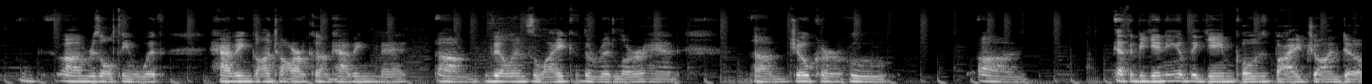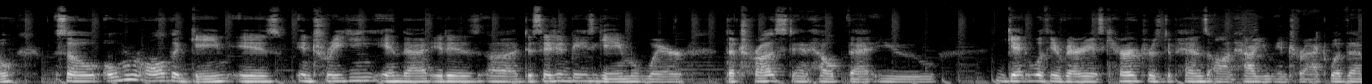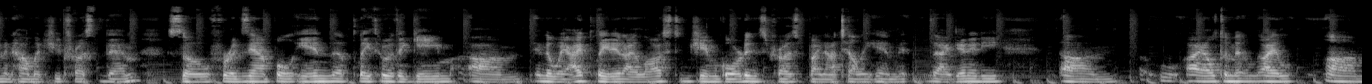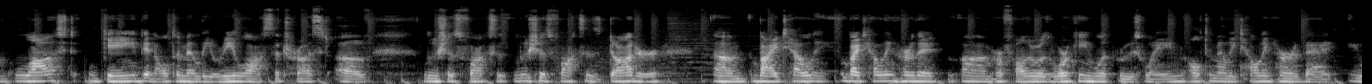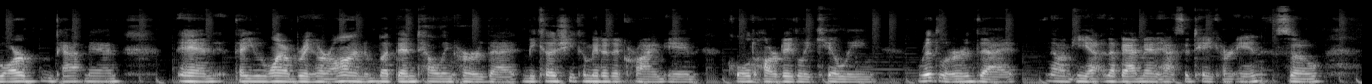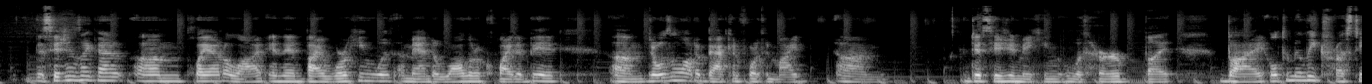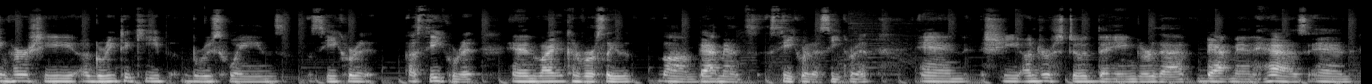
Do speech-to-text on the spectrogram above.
um, resulting with having gone to Arkham, having met um, villains like the Riddler and um, Joker, who um, at the beginning of the game goes by John Doe. So overall, the game is intriguing in that it is a decision-based game where the trust and help that you get with your various characters depends on how you interact with them and how much you trust them. So, for example, in the playthrough of the game, um, in the way I played it, I lost Jim Gordon's trust by not telling him the identity. Um, I ultimately I um, lost, gained, and ultimately re-lost the trust of Lucius Fox's Lucius Fox's daughter um, by telling by telling her that um, her father was working with Bruce Wayne, ultimately telling her that you are Batman and that you want to bring her on, but then telling her that because she committed a crime in cold-heartedly killing Riddler, that um, he ha- that Batman has to take her in. So decisions like that um, play out a lot, and then by working with Amanda Waller quite a bit, um, there was a lot of back and forth in my um, decision making with her, but by ultimately trusting her, she agreed to keep Bruce Wayne's secret a secret, and by conversely, um, Batman's secret a secret. And she understood the anger that Batman has, and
